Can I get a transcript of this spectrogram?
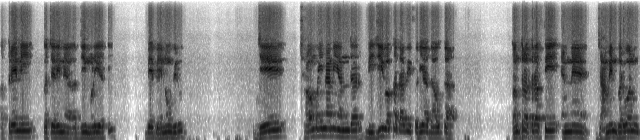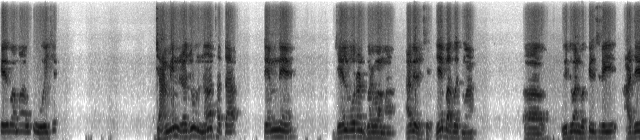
અત્રેની કચેરીને અરજી મળી હતી. બે બહેનો વિરુદ્ધ જે છ મહિનાની અંદર બીજી વખત આવી ફરિયાદ આવતા તંત્ર તરફથી એમને જામીન ભરવાનું કહેવામાં આવતું હોય છે. જામીન રજૂ ન થતા તેમને જેલ વોરંટ ભરવામાં આવેલ છે. જે બાબતમાં વિદ્વાન વકીલ શ્રી આજે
